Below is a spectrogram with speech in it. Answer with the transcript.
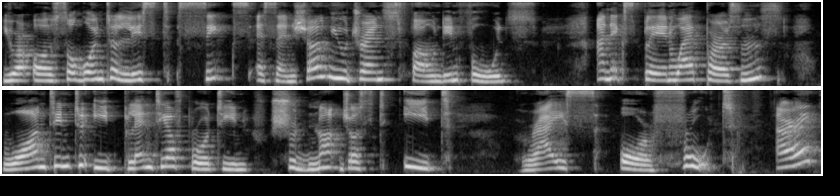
you are also going to list six essential nutrients found in foods and explain why persons wanting to eat plenty of protein should not just eat rice or fruit. All right?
